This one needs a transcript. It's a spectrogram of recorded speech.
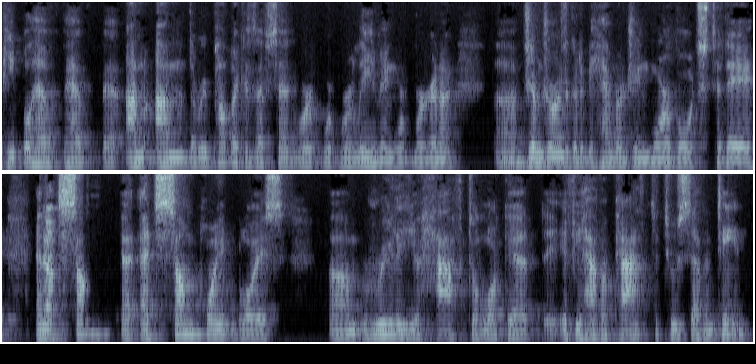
people have have uh, on on the Republicans have said we're we're, leaving. We're, we're going to uh, Jim Jordan's going to be hemorrhaging more votes today, and yep. at some at some point, Blois, um, really you have to look at if you have a path to 217.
